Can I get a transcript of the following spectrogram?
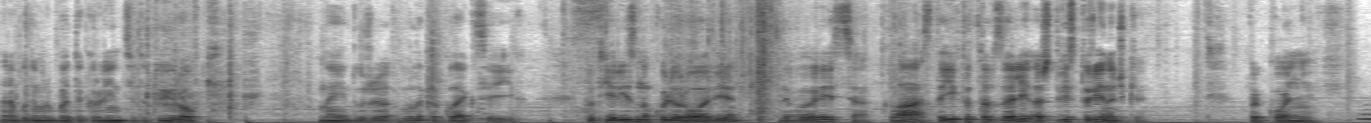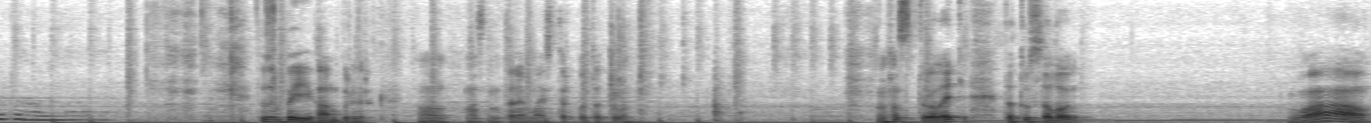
Зараз будемо робити каролінці татуїровки. В неї дуже велика колекція їх. Тут є різнокольорові. Дивися, клас. Та їх тут взагалі аж дві сторіночки. Прикольні. То зроби їй гамбургер. О, у нас Наталя майстер по тату. У нас в туалеті тату салон. Вау!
